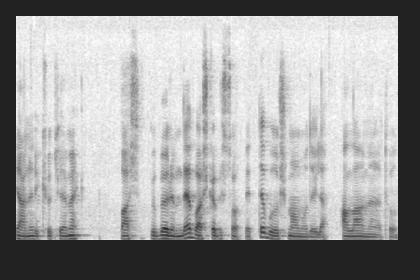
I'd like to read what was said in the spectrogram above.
yani kötülemek başlıklı bölümde başka bir sohbette buluşma umuduyla. Allah'a emanet olun.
